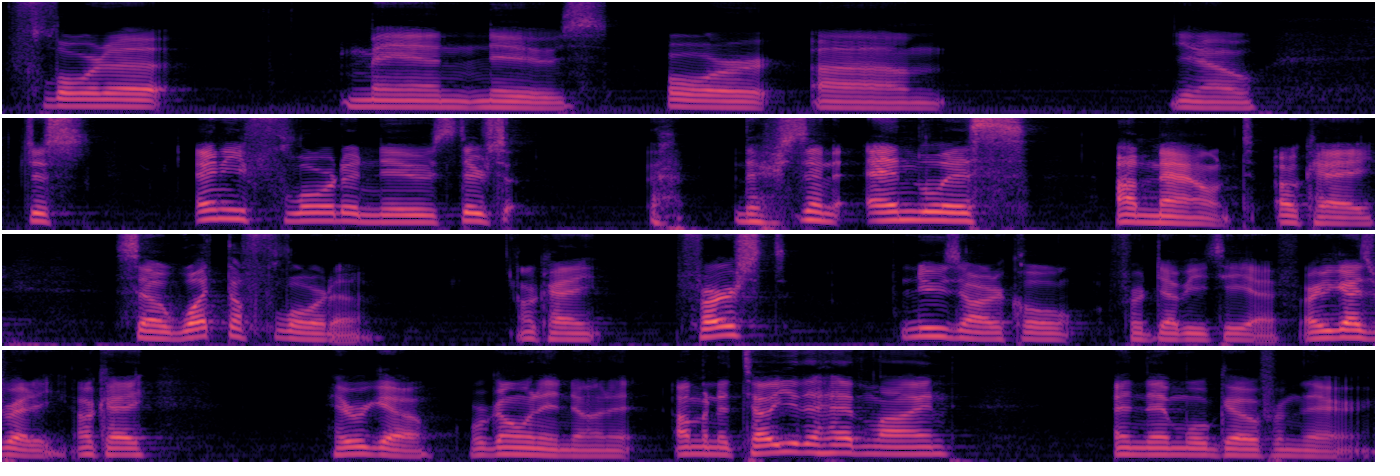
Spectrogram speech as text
Florida man news or um you know just any Florida news there's there's an endless amount okay so what the Florida okay first news article for WTF are you guys ready? Okay. Here we go. We're going in on it. I'm going to tell you the headline and then we'll go from there.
